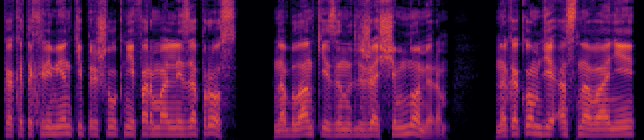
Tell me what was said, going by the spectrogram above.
как от Охременки пришел к ней формальный запрос на бланке за надлежащим номером, на каком где основании,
